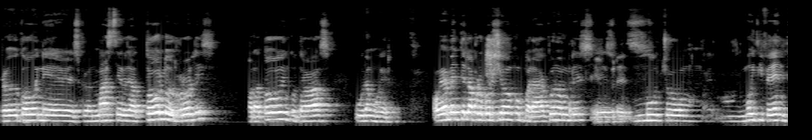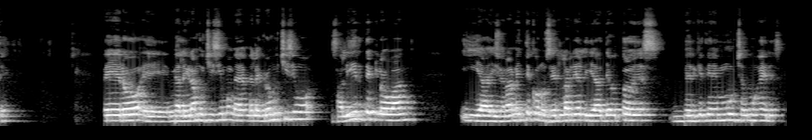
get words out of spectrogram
Product Owner, Scrum Master, o sea, todos los roles, para todos encontrabas una mujer. Obviamente la proporción comparada con hombres es mucho, muy diferente, pero me alegra muchísimo, me, me alegró muchísimo salir de Globant y adicionalmente conocer la realidad de Autodesk, ver que tienen muchas mujeres.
